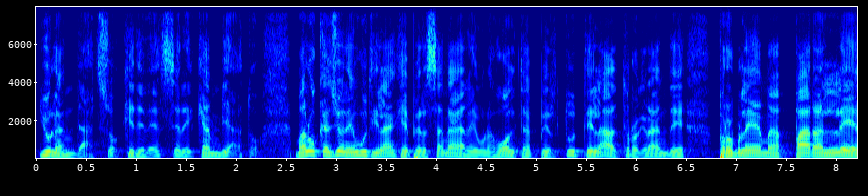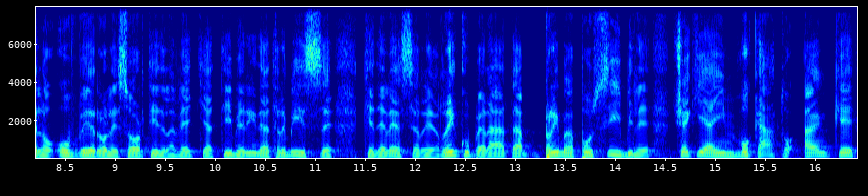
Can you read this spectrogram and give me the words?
di un andazzo che deve essere cambiato. Ma l'occasione è utile anche per sanare una volta per tutte l'altro grande grande problema parallelo, ovvero le sorti della vecchia Tiberina Trebis che deve essere recuperata prima possibile. C'è chi ha invocato anche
